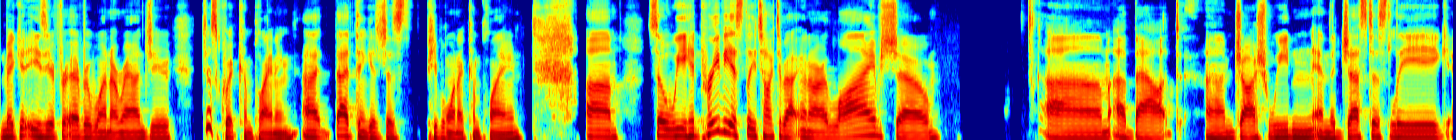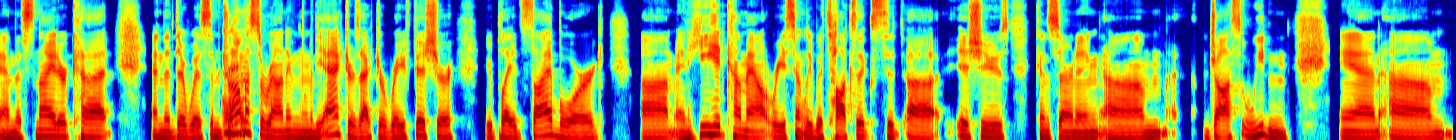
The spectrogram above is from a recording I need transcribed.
make it easier for everyone around you. Just quit complaining. I, I think it's just people want to complain. Um, so we had previously talked about in our live show um, about um, Joss Whedon and the Justice League and the Snyder Cut, and that there was some drama surrounding one of the actors, actor Ray Fisher, who played Cyborg, um, and he had come out recently with toxic uh, issues concerning um, Joss Whedon, and um,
